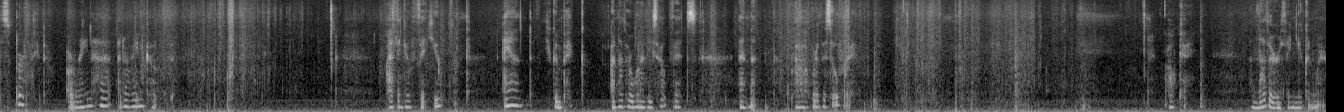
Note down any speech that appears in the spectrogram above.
It's perfect. A rain hat and a raincoat. I think it would fit you. And you can pick another one of these outfits and uh, wear this over it. Okay. Another thing you can wear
